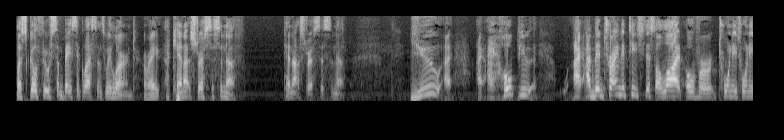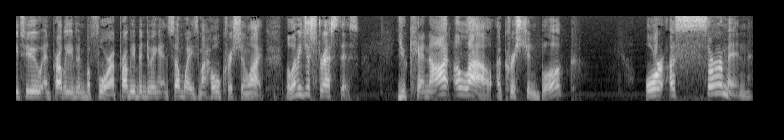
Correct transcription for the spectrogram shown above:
let's go through some basic lessons we learned. All right? I cannot stress this enough. Cannot stress this enough. You, I, I hope you, I, have been trying to teach this a lot over 2022 and probably even before. I've probably been doing it in some ways my whole Christian life. But let me just stress this. You cannot allow a Christian book or a sermon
